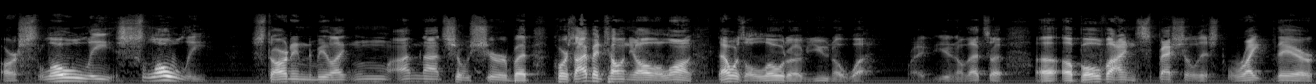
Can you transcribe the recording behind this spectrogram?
are slowly, slowly starting to be like, mm, I'm not so sure. But of course, I've been telling you all along that was a load of you know what, right? You know, that's a a, a bovine specialist right there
